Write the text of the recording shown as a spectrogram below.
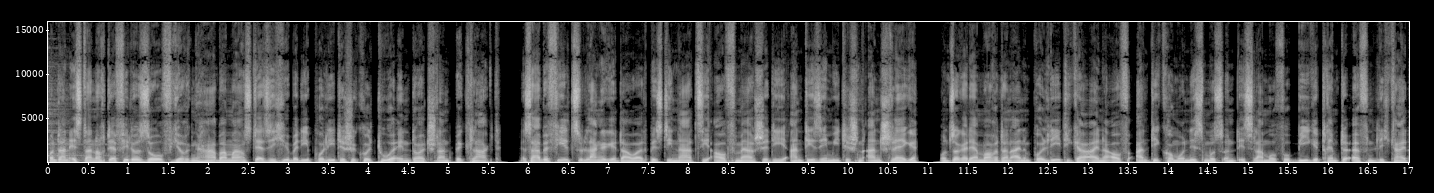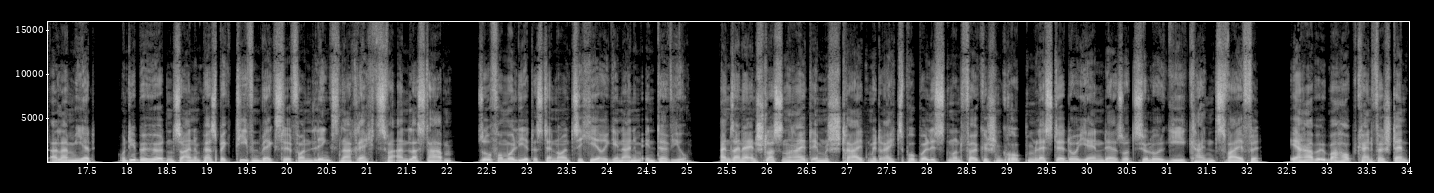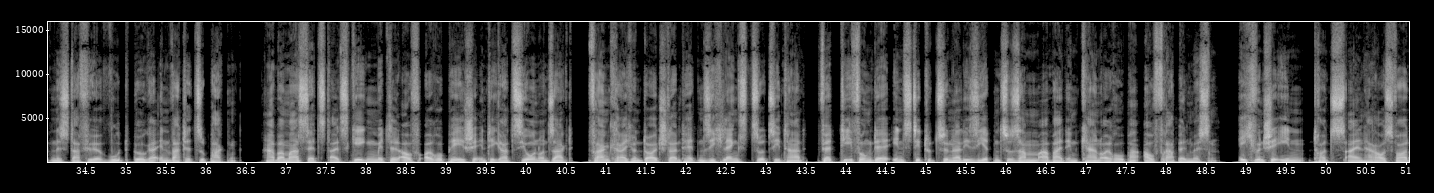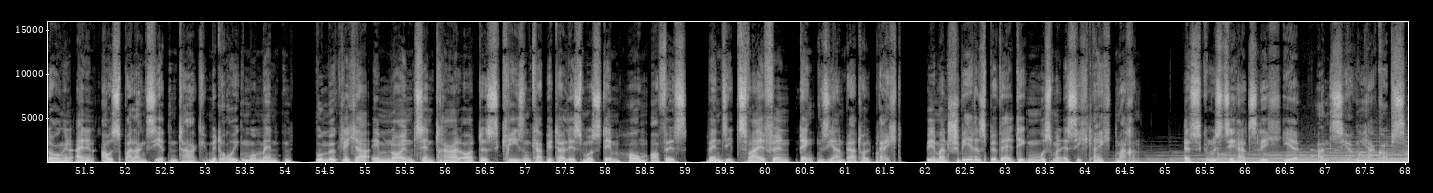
Und dann ist da noch der Philosoph Jürgen Habermas, der sich über die politische Kultur in Deutschland beklagt. Es habe viel zu lange gedauert, bis die Nazi-Aufmärsche, die antisemitischen Anschläge und sogar der Mord an einem Politiker eine auf Antikommunismus und Islamophobie getrimmte Öffentlichkeit alarmiert und die Behörden zu einem Perspektivenwechsel von links nach rechts veranlasst haben. So formuliert es der 90-Jährige in einem Interview. An seiner Entschlossenheit im Streit mit Rechtspopulisten und völkischen Gruppen lässt der Doyen der Soziologie keinen Zweifel. Er habe überhaupt kein Verständnis dafür, Wutbürger in Watte zu packen. Habermas setzt als Gegenmittel auf europäische Integration und sagt, Frankreich und Deutschland hätten sich längst zur Zitat Vertiefung der institutionalisierten Zusammenarbeit in Kerneuropa aufrappeln müssen. Ich wünsche Ihnen, trotz allen Herausforderungen, einen ausbalancierten Tag mit ruhigen Momenten, womöglich ja im neuen Zentralort des Krisenkapitalismus, dem Homeoffice. Wenn Sie zweifeln, denken Sie an Bertolt Brecht. Will man Schweres bewältigen, muss man es sich leicht machen. Es grüßt Sie herzlich Ihr Hans-Jürgen Jakobs.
